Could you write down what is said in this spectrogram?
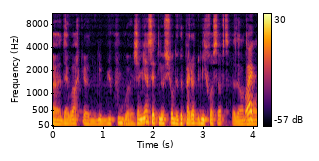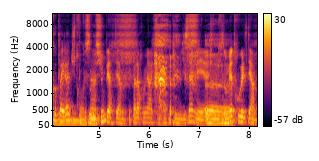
euh, d'avoir que du coup, euh, j'aime bien cette notion de copilot de Microsoft. Dans, ouais, copilot, je trouve que c'est un super terme. C'est pas la première qui me dit ça, mais je trouve qu'ils ont bien trouvé le terme.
